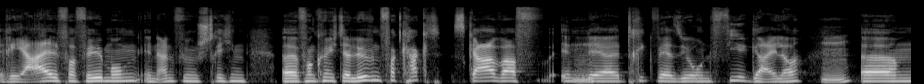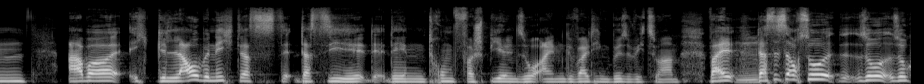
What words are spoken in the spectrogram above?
Realverfilmung, in Anführungsstrichen, äh, von König der Löwen verkackt. Scar war in der Trickversion viel geiler. Ähm, aber ich glaube nicht, dass, dass sie den Trumpf verspielen, so einen gewaltigen Bösewicht zu haben. Weil das ist auch so, so, so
